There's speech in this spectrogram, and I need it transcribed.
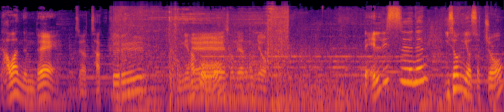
나왔는데 자 자크를 정리하고 네, 정리하는군요. 근데 앨리스는 이성이었었죠.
